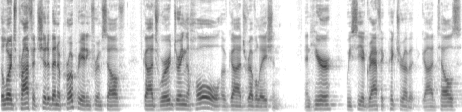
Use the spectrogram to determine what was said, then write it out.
The Lord's prophet should have been appropriating for himself God's word during the whole of God's revelation. And here we see a graphic picture of it. God tells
